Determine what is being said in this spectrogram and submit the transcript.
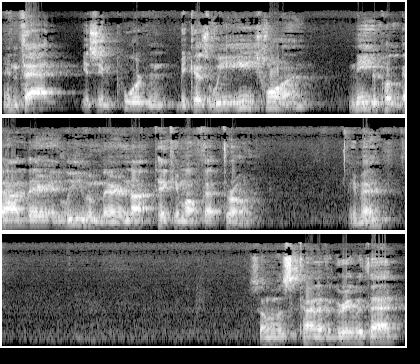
And that is important because we each one need to put God there and leave Him there and not take Him off that throne. Amen? Some of us kind of agree with that.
